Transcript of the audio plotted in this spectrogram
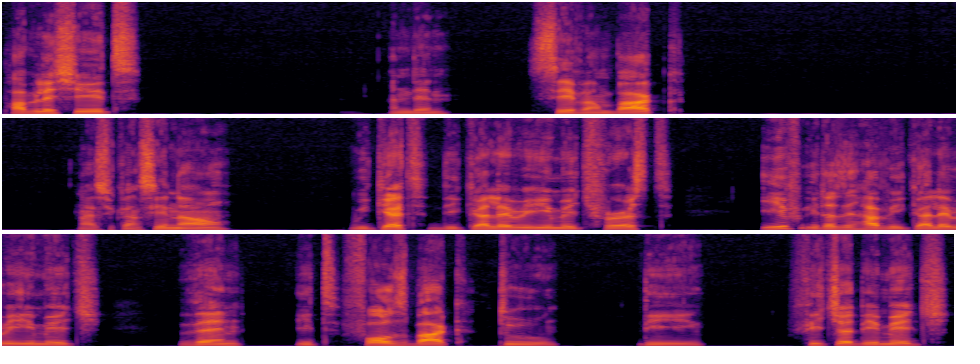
publish it, and then save and back. As you can see now, we get the gallery image first. If it doesn't have a gallery image, then it falls back to the featured image.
